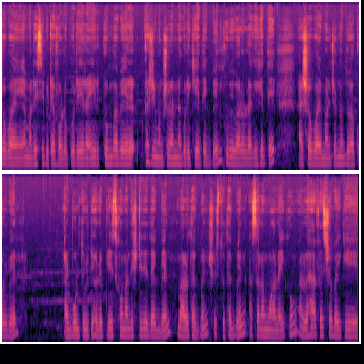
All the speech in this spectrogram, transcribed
সবাই আমার রেসিপিটা ফলো করে এরকমভাবে খাসির মাংস রান্না করে খেয়ে দেখবেন, খুবই ভালো লাগে খেতে। আর সবাই আমার জন্য দোয়া করবেন। আর ভুল ত্রুটি হলে প্লিজ ক্ষমা দৃষ্টিতে দেখবেন। ভালো থাকবেন, সুস্থ থাকবেন। আসসালামু আলাইকুম। আল্লাহ হাফেজ সবাইকে।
